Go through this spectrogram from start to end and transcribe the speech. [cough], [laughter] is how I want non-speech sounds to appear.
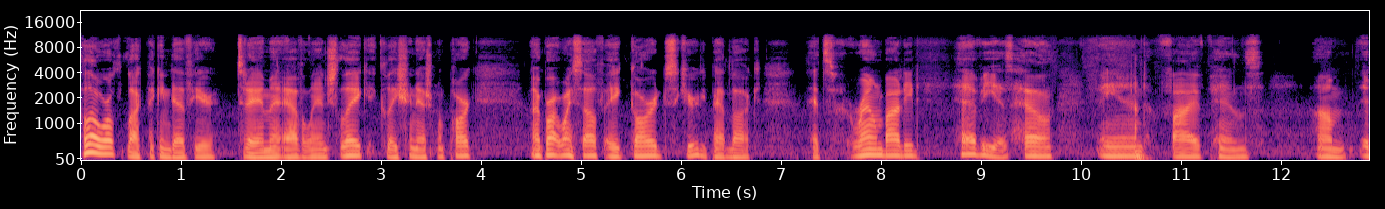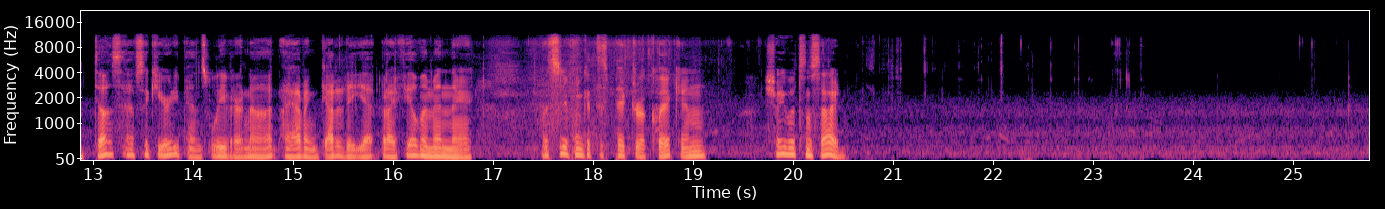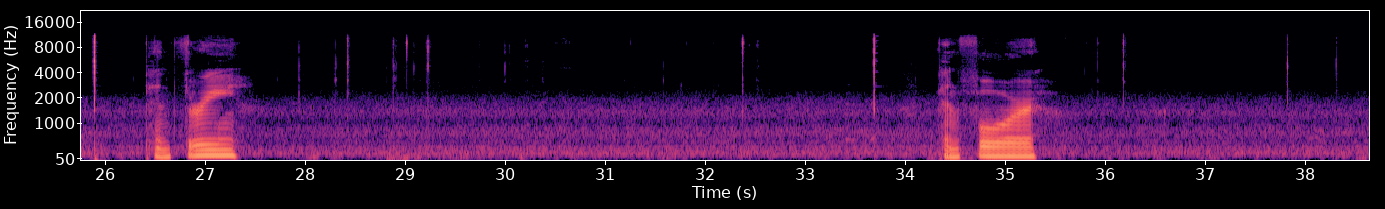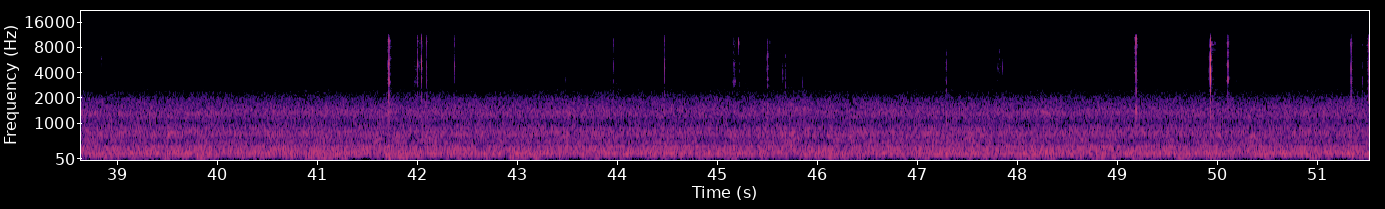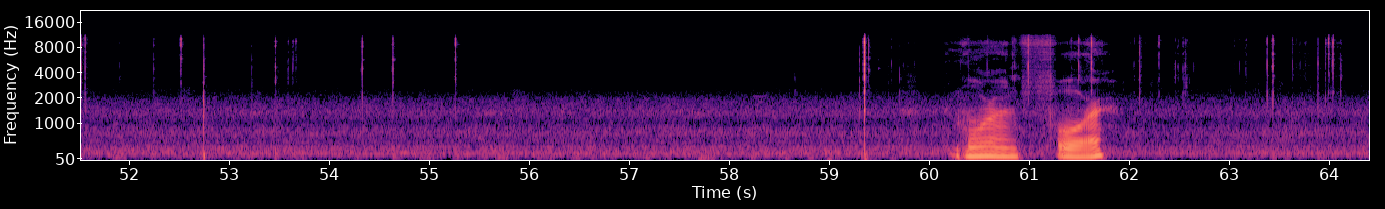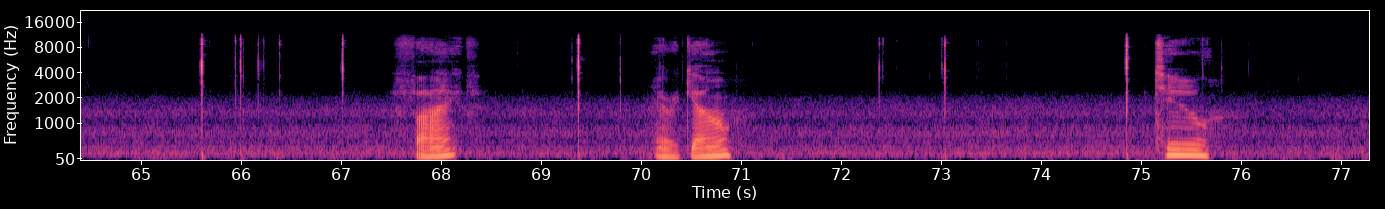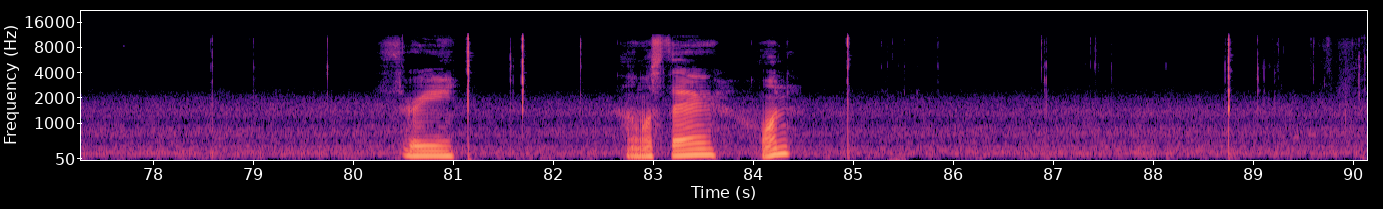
Hello world, Lockpicking Dev here. Today I'm at Avalanche Lake at Glacier National Park. I brought myself a guard security padlock. It's round bodied, heavy as hell, and five pins. Um, it does have security pins, believe it or not. I haven't gutted it yet, but I feel them in there. Let's see if we can get this picked real quick and show you what's inside. Pin three. Pin four. more on four. Five. There we go. Two. Three. Almost there. One.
